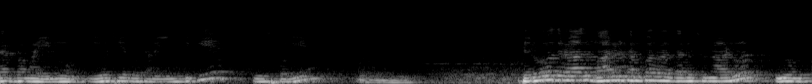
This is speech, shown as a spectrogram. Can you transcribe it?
గర్భమయ్యను. యోసేపు తన ఇంటికి తీసుకొని వెళ్ళాను తిరోధ రాజు సంపద సంపాదించగలుగుతున్నాడు నువ్వు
